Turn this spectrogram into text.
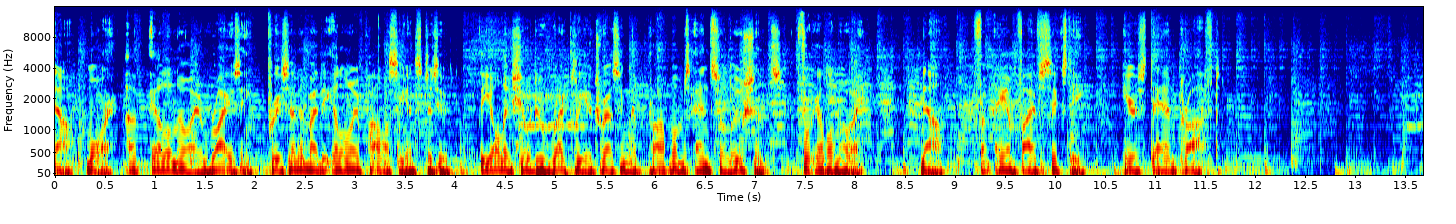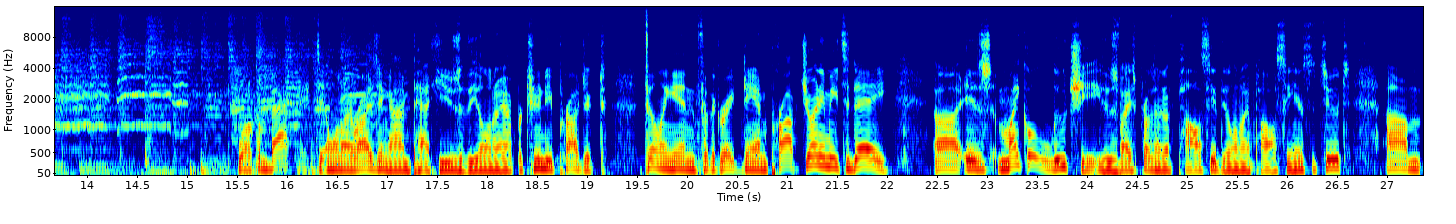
Now, more of Illinois Rising, presented by the Illinois Policy Institute, the only show directly addressing the problems and solutions for Illinois. Now, from AM 560, here's Dan Proft. Welcome back to Illinois Rising. I'm Pat Hughes of the Illinois Opportunity Project, filling in for the great Dan Proft. Joining me today uh, is Michael Lucci, who's Vice President of Policy at the Illinois Policy Institute. Um,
